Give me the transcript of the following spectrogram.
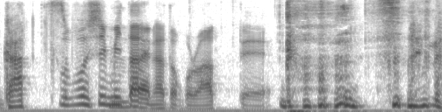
ガッツ節みたいなところあって、ガッツなんか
